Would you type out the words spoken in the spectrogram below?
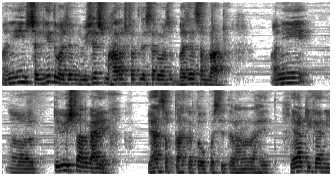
आणि संगीत भजन विशेष महाराष्ट्रातले सर्व भजन सम्राट आणि टी व्ही स्टार गायक ह्या सप्ताहाकरता उपस्थित राहणार आहेत. या ठिकाणी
